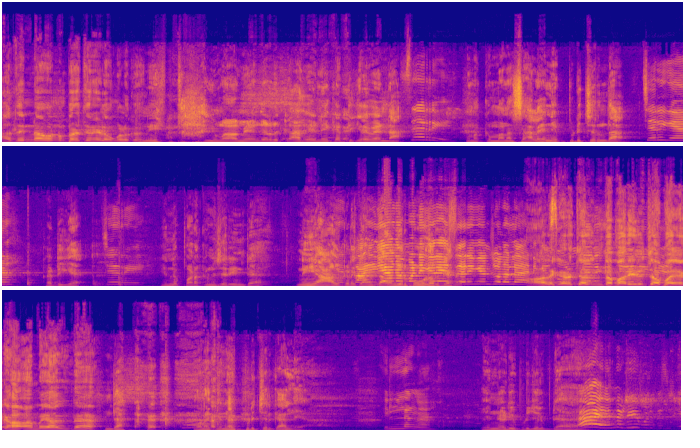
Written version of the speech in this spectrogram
அது என்ன ஒன்றும் பிரச்சனை இல்லை உங்களுக்கு. நீ தாய் மாமேங்கிறதுக்காக என்னை கட்டிக்கிற வேண்டாம். சரி. உனக்கு மனசால என்னை பிடிச்சிருந்தா சரிங்க. கட்டிக்க. சரி. என்ன படக்குன்னு சரின்ட்ட? நீ ஆள் கிடைக்காம தலைஞ்சிருப்ப உள்ள இருக்க ஆளு கிடைச்சா இந்த மாதிரி இழுச்சா போய் அமையாதுதான் இந்த உனக்கு என்னை பிடிச்சிருக்கா இல்லையா? இல்லங்க. என்னடி இப்படி சொல்லிவிட்ட ஆ, என்ன டீ போட்டு வச்சிருக்கீங்க?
